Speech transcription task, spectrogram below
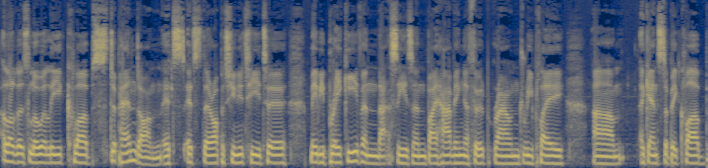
a lot of those lower league clubs depend on. It's it's their opportunity to maybe break even that season by having a third round replay um, against a big club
